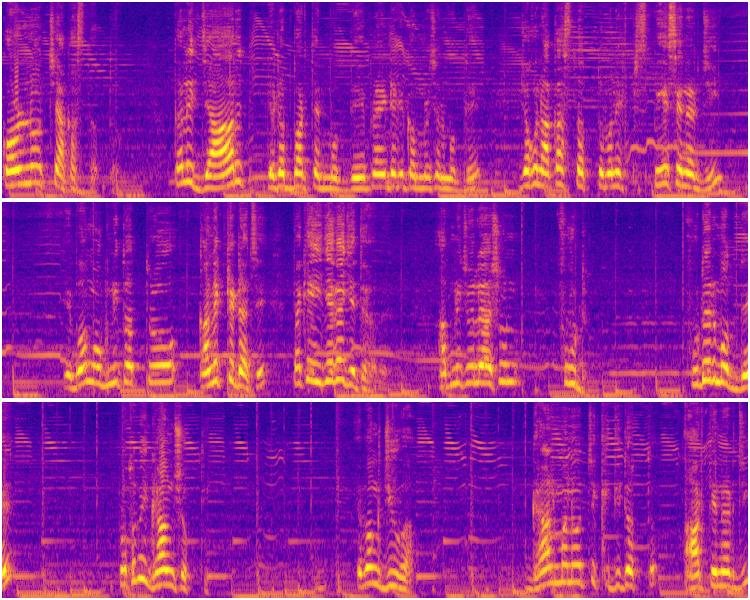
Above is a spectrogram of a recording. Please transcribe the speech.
কর্ণ হচ্ছে আকাশতত্ত্ব। তাহলে যার ডেট অফ বার্থের মধ্যে প্ল্যানেটারি কম্বিনেশনের মধ্যে যখন আকাশতত্ত্ব মানে স্পেস এনার্জি এবং অগ্নিতত্ত্ব কানেক্টেড আছে তাকে এই জায়গায় যেতে হবে। আপনি চলে আসুন ফুড ফুডের মধ্যে প্রথমেই ঘ্রাণ শক্তি এবং জিহ্বা। ঘ্রাণ মানে হচ্ছে ক্ষিতিতত্ত্ব আর্থ এনার্জি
